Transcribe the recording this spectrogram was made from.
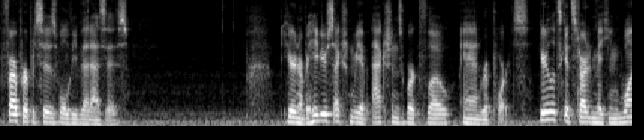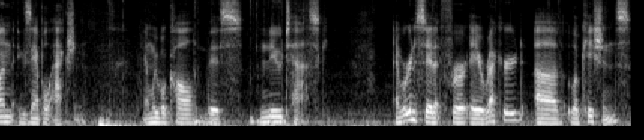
For our purposes, we'll leave that as is. Here in our behavior section, we have actions, workflow, and reports. Here, let's get started making one example action. And we will call this new task. And we're going to say that for a record of locations,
